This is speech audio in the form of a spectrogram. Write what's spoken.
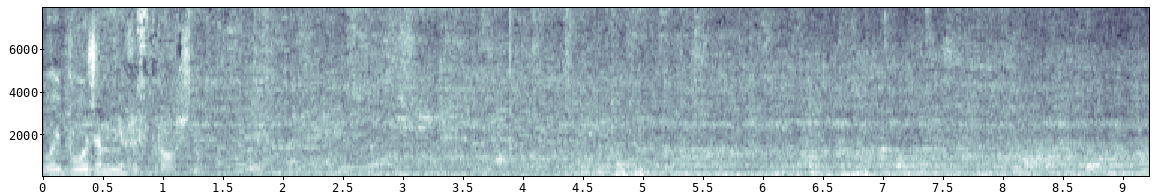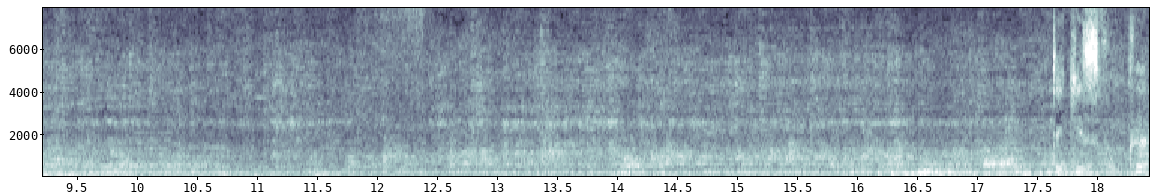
Ой Боже, мені вже страшно. Такі звуки,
